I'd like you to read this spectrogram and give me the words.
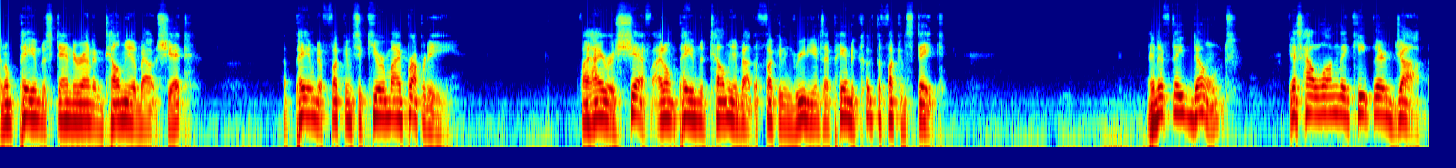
I don't pay him to stand around and tell me about shit. I pay him to fucking secure my property. If I hire a chef, I don't pay him to tell me about the fucking ingredients. I pay him to cook the fucking steak. And if they don't, guess how long they keep their job?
